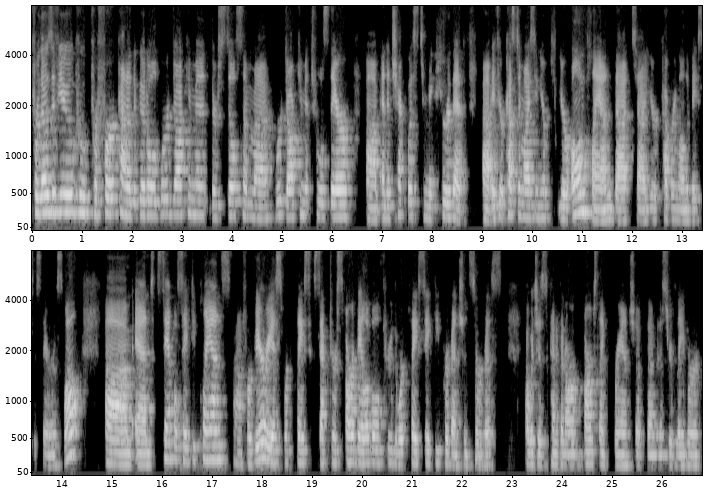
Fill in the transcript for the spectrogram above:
for those of you who prefer kind of the good old Word document, there's still some uh, Word document tools there um, and a checklist to make sure that uh, if you're customizing your, your own plan, that uh, you're covering all the bases there as well. Um, and sample safety plans uh, for various workplace sectors are available through the Workplace Safety Prevention Service, uh, which is kind of an arm, arm's length branch of the Ministry of Labor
